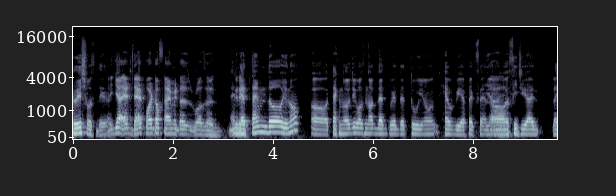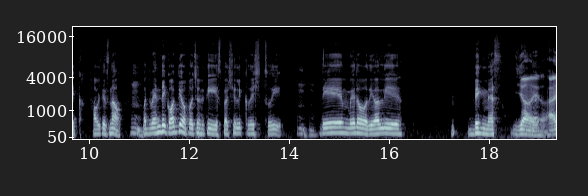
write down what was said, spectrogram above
Krish was there. yeah at that point of time it was was a And great that time, the you know, uh, technology was not that great that to you know have VFX and Yeah, uh, CGI like how it is now. Hmm. But when they got the opportunity, especially Krish Three, Mhm. they made a really big mess. yeah yeah I,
